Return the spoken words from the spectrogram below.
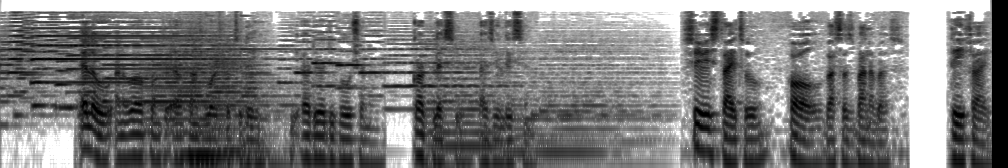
Hello and welcome to Elkan's Word for today, the audio devotional. God bless you as you listen. Series title Paul vs. Barnabas. Day 5.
